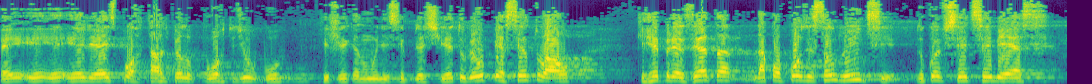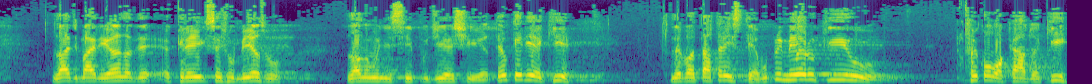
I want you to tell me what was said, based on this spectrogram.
é, ele é exportado pelo porto de Ubu, que fica no município de Anchieta. O meu percentual, que representa na composição do índice do coeficiente CMS lá de Mariana, eu creio que seja o mesmo lá no município de Anchieta. Eu queria aqui levantar três temas. O primeiro que o, foi colocado aqui,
